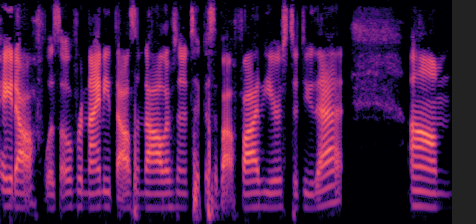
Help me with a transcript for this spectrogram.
paid off was over $90,000 and it took us about 5 years to do that. Um,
